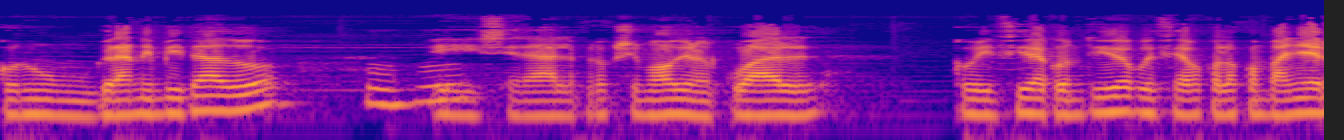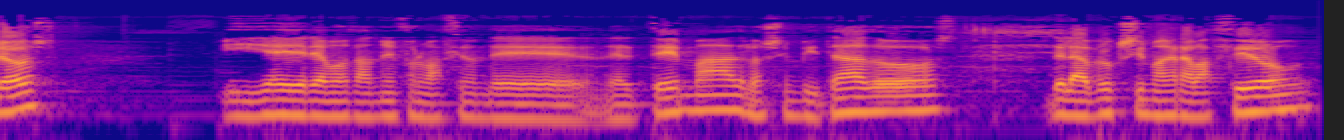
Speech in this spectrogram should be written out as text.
con un gran invitado y será el próximo audio en el cual coincida contigo, coincidamos con los compañeros y ya iremos dando información de- del tema, de los invitados, de la próxima grabación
